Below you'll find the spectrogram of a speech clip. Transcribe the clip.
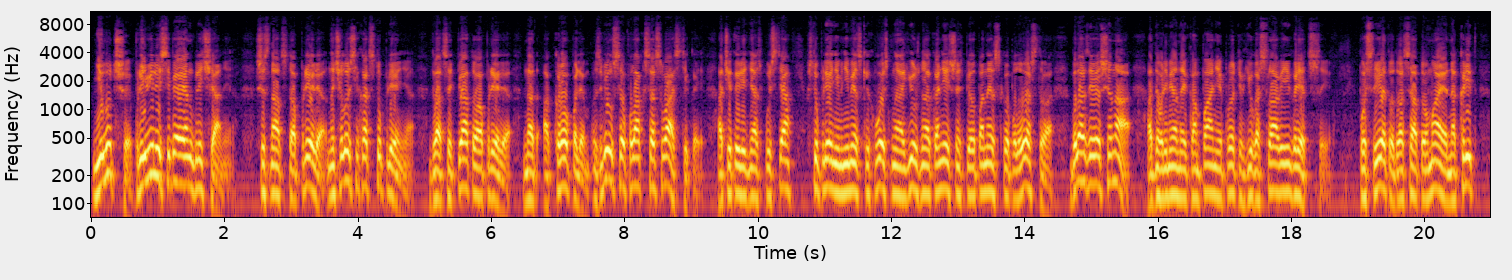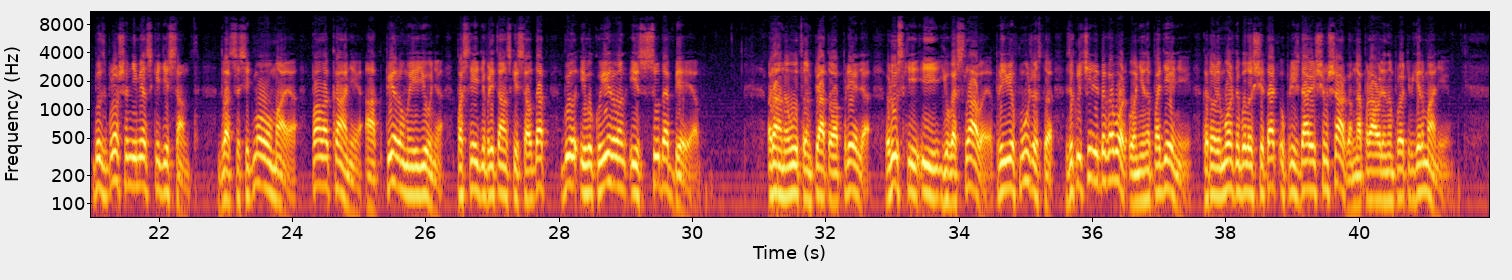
Не лучше привили себя и англичане. 16 апреля началось их отступление. 25 апреля над Акрополем взвился флаг со свастикой, а четыре дня спустя вступлением немецких войск на южную оконечность Пелопонесского полуострова была завершена одновременная кампания против Югославии и Греции. После этого 20 мая на Крит был сброшен немецкий десант. 27 мая пала Кания, а к 1 июня последний британский солдат был эвакуирован из Судабея. Рано утром 5 апреля русские и югославы, привив мужество, заключили договор о ненападении, который можно было считать упреждающим шагом, направленным против Германии.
